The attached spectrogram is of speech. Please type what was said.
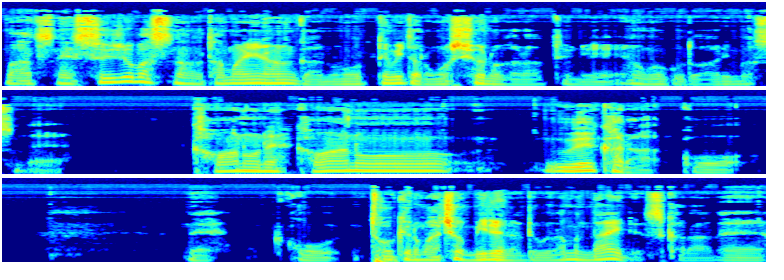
まあ、あとね、水上バスなんかたまになんか乗ってみたら面白いのかなというふうに思うことがありますね。川のね、川の上から、こう、ね、こう、東京の街を見るなんてことあんまないですからね。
